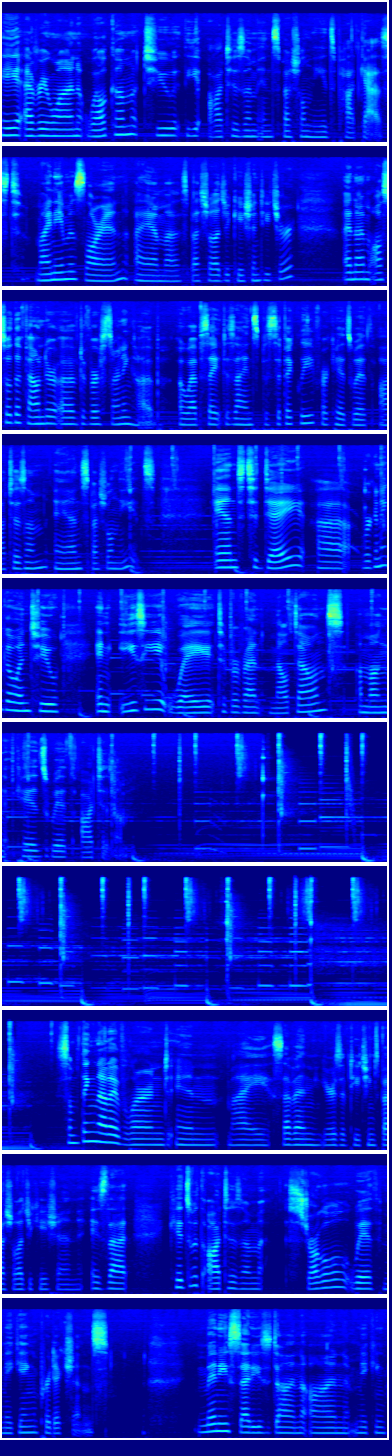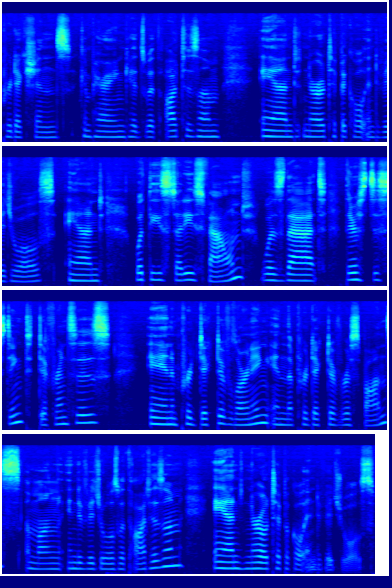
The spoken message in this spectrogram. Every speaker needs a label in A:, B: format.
A: Hey everyone, welcome to the Autism in Special Needs podcast. My name is Lauren. I am a special education teacher, and I'm also the founder of Diverse Learning Hub, a website designed specifically for kids with autism and special needs. And today, uh, we're going to go into an easy way to prevent meltdowns among kids with autism. Something that I've learned in my seven years of teaching special education is that kids with autism struggle with making predictions. Many studies done on making predictions comparing kids with autism and neurotypical individuals. And what these studies found was that there's distinct differences in predictive learning in the predictive response among individuals with autism and neurotypical individuals.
